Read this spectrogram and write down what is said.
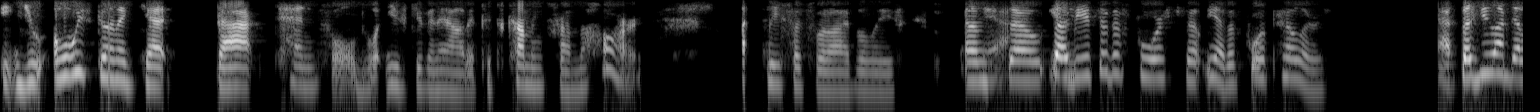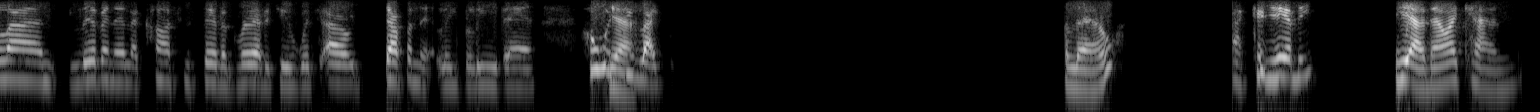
you're always going to get back tenfold what you've given out if it's coming from the heart. At least that's what I believe. And Yeah. so, yeah, these are the four. Yeah, the four pillars. So you underline living in a constant state of gratitude, which I definitely believe in. Who would Yeah. you like? Hello. uh, Can you hear me? Yeah, now I can.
